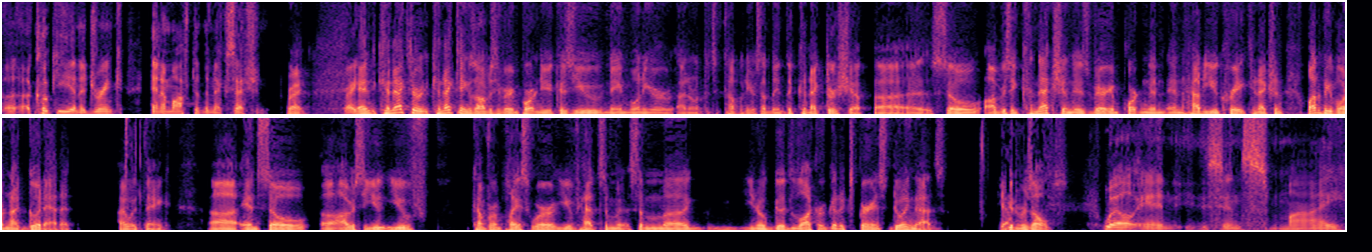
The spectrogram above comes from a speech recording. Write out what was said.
a cookie and a drink and i'm off to the next session Right. Right. And connector connecting is obviously very important to you because you named one of your I don't know if it's a company or something the connectorship. Uh, uh, so obviously connection is very important. And and how do you create connection? A lot of people are not good at it. I would think. Uh, and so uh, obviously you you've come from a place where you've had some some uh, you know good luck or good experience doing that. Yeah. Good results. Well, and since my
